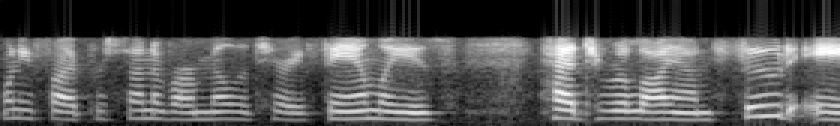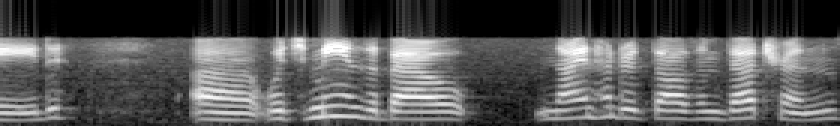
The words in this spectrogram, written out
25% of our military families had to rely on food aid, uh, which means about 900,000 veterans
